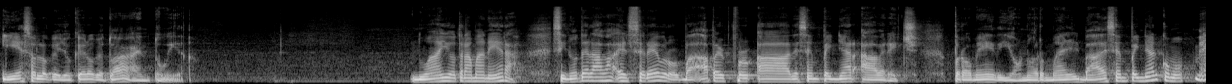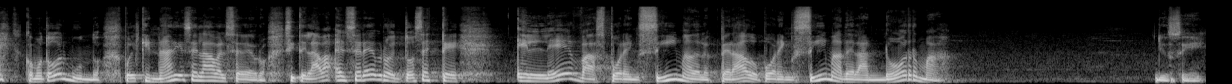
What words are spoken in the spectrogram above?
Y eso es lo que yo quiero que tú hagas en tu vida. No hay otra manera. Si no te lavas el cerebro, vas a, a, desempeñar average, promedio, normal. Va a desempeñar como, como todo el mundo. Porque nadie se lava el cerebro. Si te lavas el cerebro, entonces te elevas por encima de lo esperado, por encima de la norma. You see.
